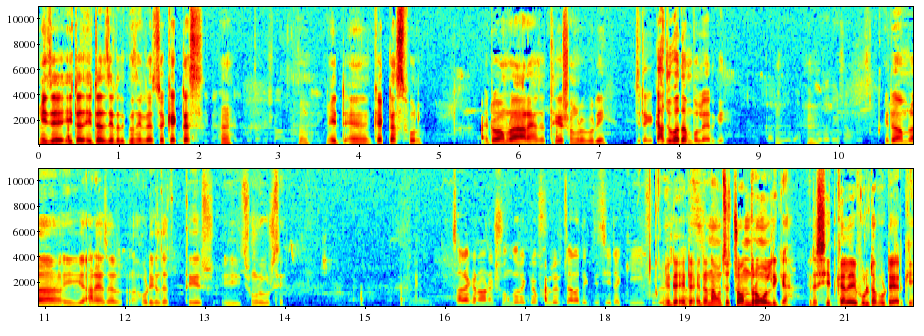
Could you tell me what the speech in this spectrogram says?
এই যে এটা এটা যেটা দেখতেছেন, এটা হচ্ছে ক্যাকটাস হ্যাঁ। ক্যাকটাস ফুল। এটাও আমরা আড়াই হাজার থেকে সংগ্রহ করি। যেটাকে কাজু বাদাম বলে আর কি? এটা আমরা এই আড়াই হাজার হর্টিকালচার থেকে সংগ্রহ করছি। স্যার এখানে অনেক সুন্দর একটা ফুলের চারা দেখতেছি। এটা কি ফুলের এটা এটা গাছ? নাম হচ্ছে চন্দ্রমল্লিকা। এটা শীতকালে এই ফুলটা ফুটে আর কি।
